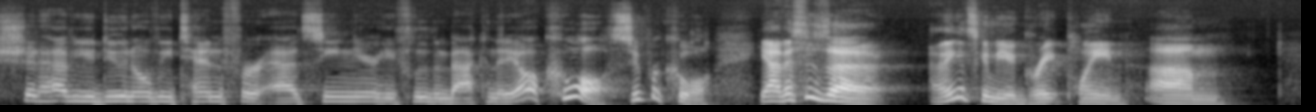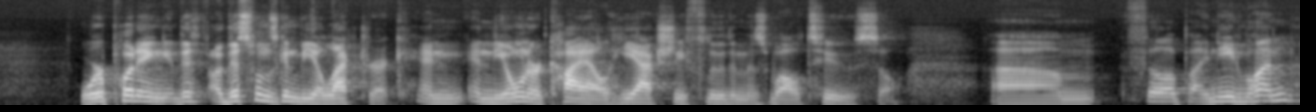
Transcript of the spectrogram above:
should have you do an OV10 for Ad Senior. He flew them back in the day. Oh, cool, super cool. Yeah, this is a. I think it's gonna be a great plane. Um, we're putting this. Uh, this one's gonna be electric, and and the owner Kyle, he actually flew them as well too. So, um, Philip, I need one.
